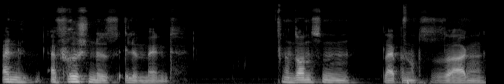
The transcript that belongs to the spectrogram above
ein erfrischendes Element. Ansonsten bleibt mir noch zu sagen,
